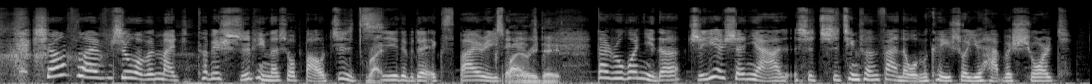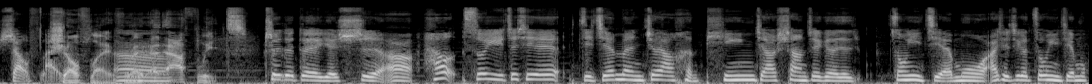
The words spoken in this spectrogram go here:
shelf life 是我们买特别食品的时候保质期 Right 对不对？expiry date。 Expiry date. 但如果你的职业生涯是吃青春饭的，我们可以说 you have a short shelf life。 Shelf life, right? Athletes. 对对对，也是啊。好，所以这些姐姐们就要很拼，就要上这个综艺节目，而且这个综艺节目，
